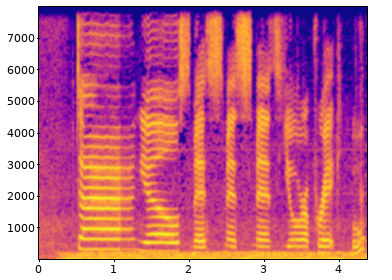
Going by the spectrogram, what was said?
Daniel Smith, Smith, Smith, you're a prick. Ooh.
